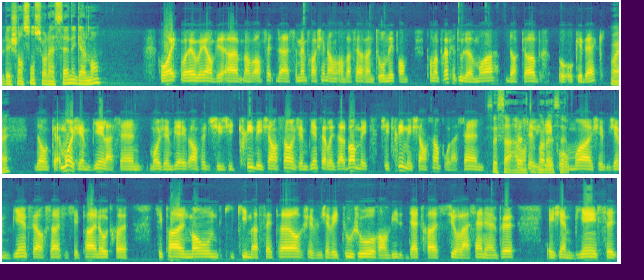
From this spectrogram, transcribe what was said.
les chansons sur la scène également? Oui, oui, oui. Euh, en fait, la semaine prochaine, on, va faire une tournée pendant, pendant presque tout le mois d'octobre au, Québec. Ouais. Donc, euh, moi, j'aime bien la scène. Moi, j'aime bien. En fait, j'écris des chansons. J'aime bien faire les albums, mais j'écris mes chansons pour la scène. C'est ça. Ça, c'est l'idée pour moi. J'aime bien faire ça. C'est pas un autre. C'est pas un monde qui, qui m'a fait peur. J'avais toujours envie d'être sur la scène un peu, et j'aime bien ce,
